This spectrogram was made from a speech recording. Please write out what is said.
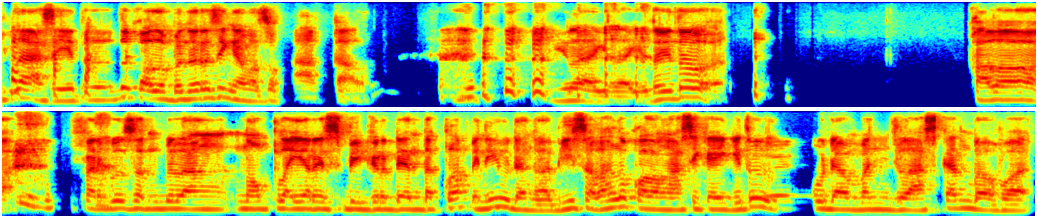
gila sih itu itu kalau bener sih nggak masuk akal. Gila gila itu itu kalau Ferguson bilang no player is bigger than the club ini udah nggak bisa lah lu kalau ngasih kayak gitu udah menjelaskan bahwa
